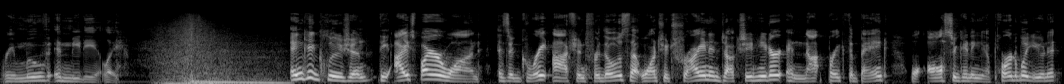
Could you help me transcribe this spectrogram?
remove immediately. In conclusion, the Ispire wand is a great option for those that want to try an induction heater and not break the bank while also getting a portable unit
